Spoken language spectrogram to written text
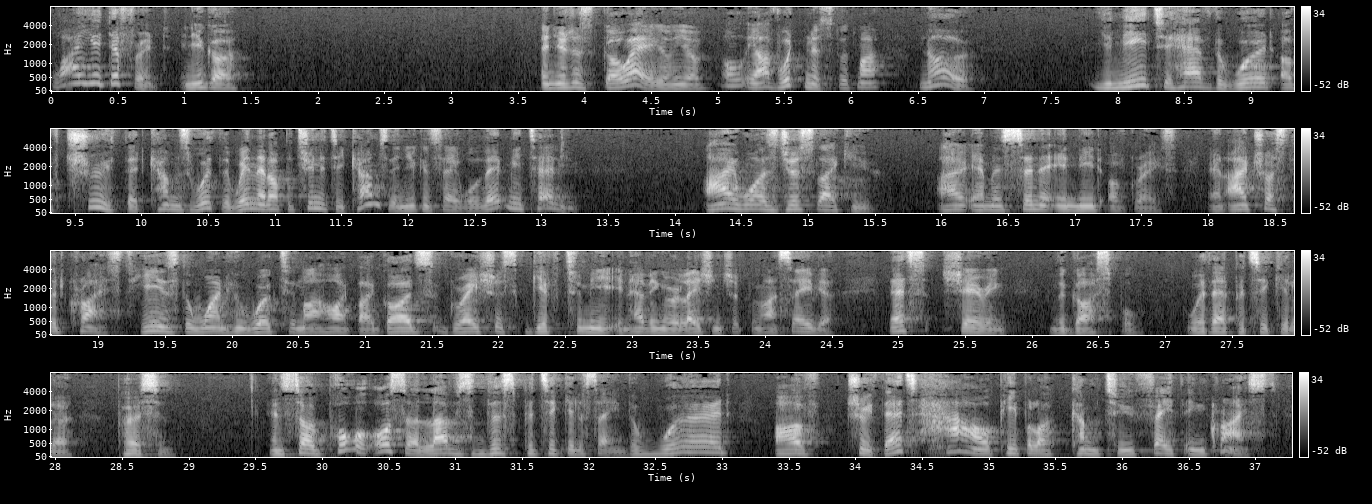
why are you different? And you go, and you just go away, and you oh, yeah, I've witnessed with my. No. You need to have the word of truth that comes with it. When that opportunity comes, then you can say, well, let me tell you, I was just like you. I am a sinner in need of grace. And I trusted Christ. He is the one who worked in my heart by God's gracious gift to me in having a relationship with my Savior. That's sharing the gospel with that particular person. And so Paul also loves this particular saying, the word of truth. That's how people are come to faith in Christ.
